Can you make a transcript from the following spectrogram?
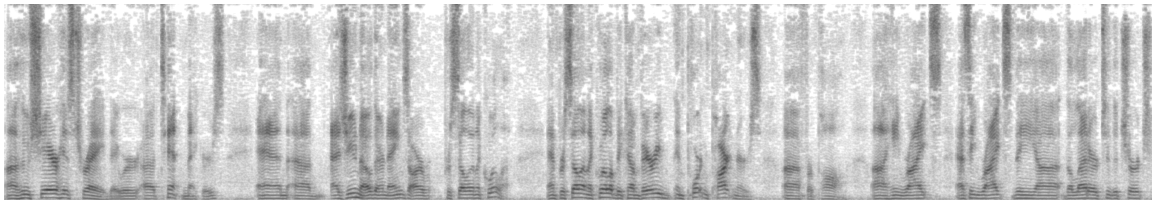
uh, who share his trade. They were uh, tent makers. And uh, as you know, their names are Priscilla and Aquila. And Priscilla and Aquila become very important partners uh, for Paul. he writes, as he writes the, the letter to the church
